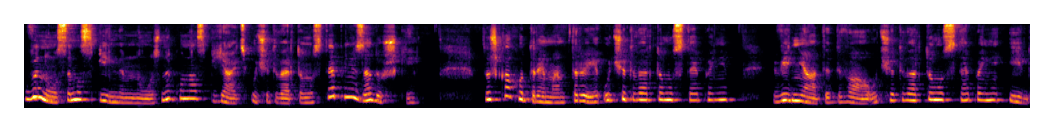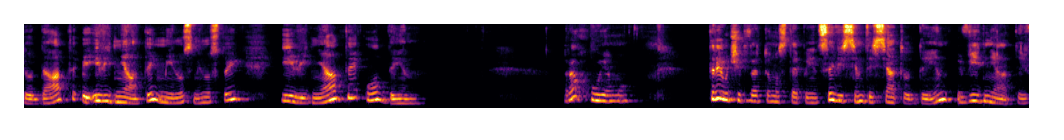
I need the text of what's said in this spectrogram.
виносимо спільний множник у нас 5 у четвертому степені за дужки. В дужках отримаємо 3 у четвертому степені, відняти 2 у четвертому степені і додати, і відняти мінус, мінус стоїть, і відняти 1. Рахуємо. 3 у четвертому степені це 81, відняти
